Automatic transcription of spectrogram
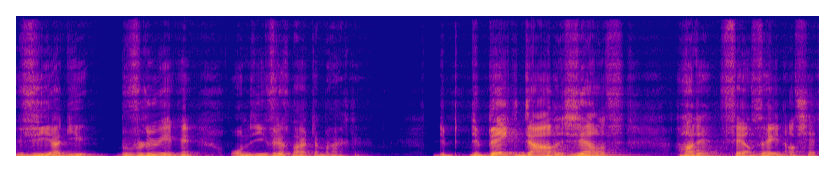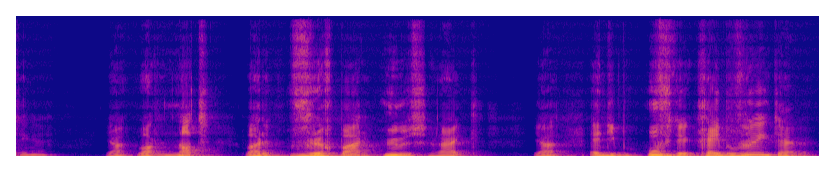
via die bevloeiingen, om die vruchtbaar te maken. De, de beekdalen zelf hadden veel veenafzettingen, ja, waren nat, waren vruchtbaar, humusrijk, ja, en die hoefden geen bevloeiing te hebben.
